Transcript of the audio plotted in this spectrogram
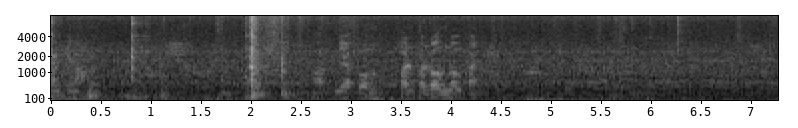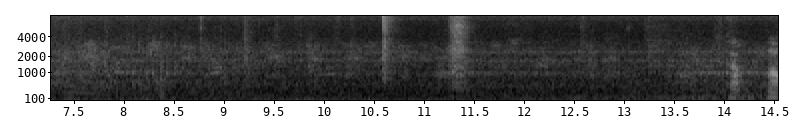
กันพี่น้องเดี๋ยวผมพอนพัดมลงก่อนครับเอา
